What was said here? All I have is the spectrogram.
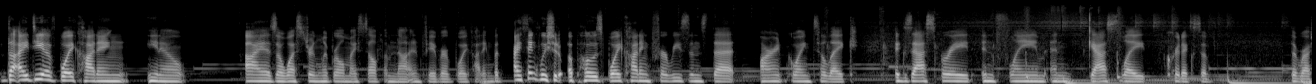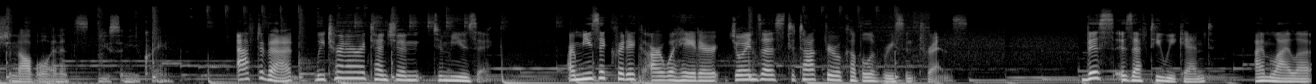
The idea of boycotting, you know, I, as a Western liberal myself, am not in favor of boycotting, but I think we should oppose boycotting for reasons that aren't going to like exasperate, inflame, and gaslight critics of the Russian novel and its use in Ukraine. After that, we turn our attention to music. Our music critic, Arwa Haider, joins us to talk through a couple of recent trends. This is FT Weekend. I'm Lila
